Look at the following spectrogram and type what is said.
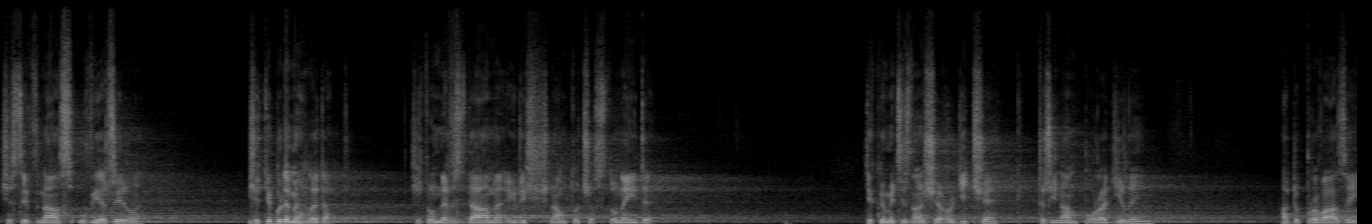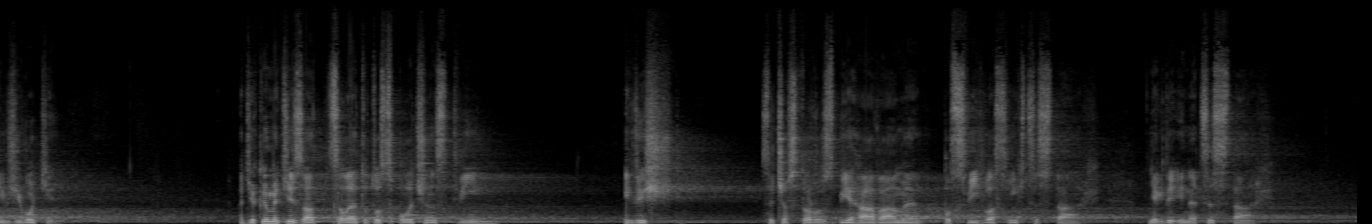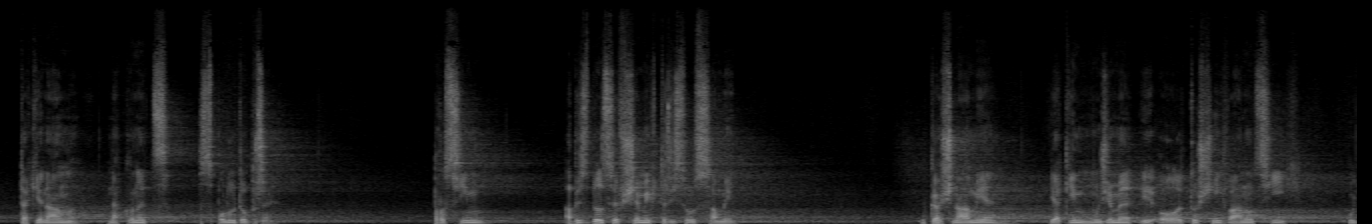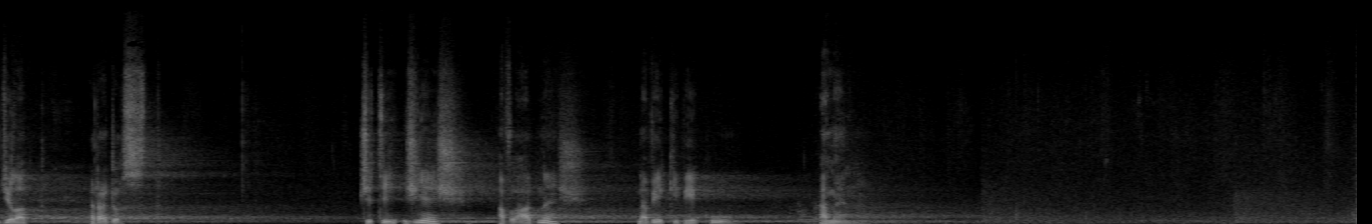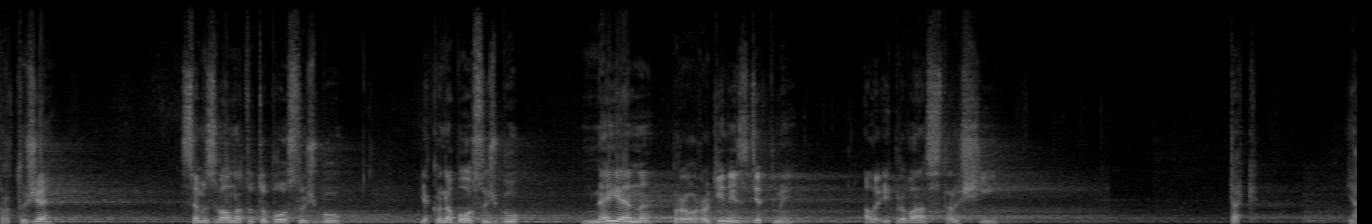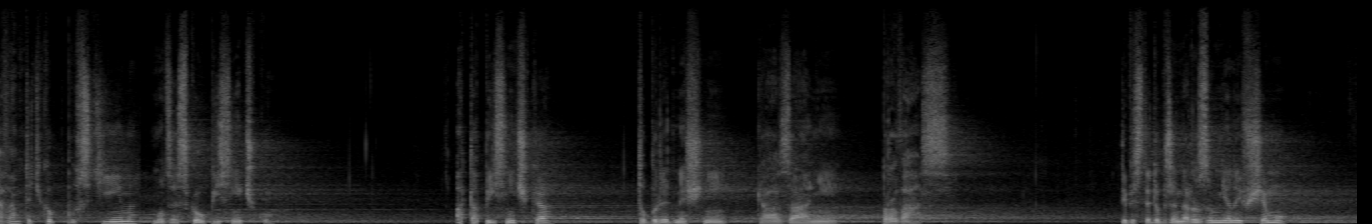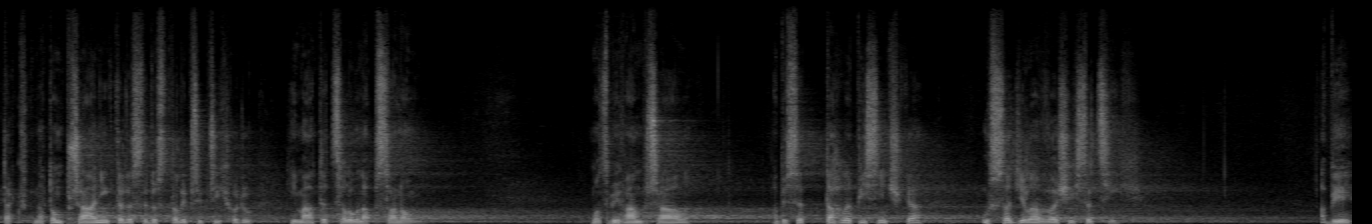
že jsi v nás uvěřil, že tě budeme hledat, že to nevzdáme, i když nám to často nejde. Děkujeme ti za naše rodiče, kteří nám poradili a doprovázejí v životě. A děkujeme ti za celé toto společenství, i když se často rozběháváme po svých vlastních cestách, někdy i necestách, tak je nám nakonec spolu dobře. Prosím, abys byl se všemi, kteří jsou sami. Ukaž nám je, jakým můžeme i o letošních Vánocích udělat radost. Že ty žiješ a vládneš na věky věků. Amen. Protože jsem zval na tuto bohoslužbu jako na bohoslužbu nejen pro rodiny s dětmi, ale i pro vás starší, tak já vám teď pustím moc hezkou písničku. A ta písnička, to bude dnešní kázání pro vás. Kdybyste dobře nerozuměli všemu, tak na tom přání, které jste dostali při příchodu, ji máte celou napsanou. Moc bych vám přál, aby se tahle písnička usadila v vašich srdcích. Aby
